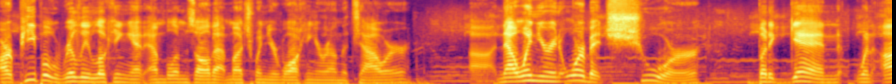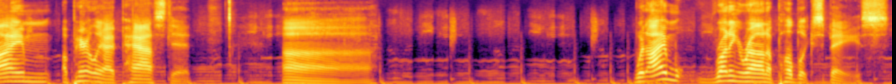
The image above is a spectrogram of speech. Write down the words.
are people really looking at emblems all that much when you're walking around the tower? Uh, now, when you're in orbit, sure, but again, when I'm apparently I passed it. Uh, when I'm running around a public space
